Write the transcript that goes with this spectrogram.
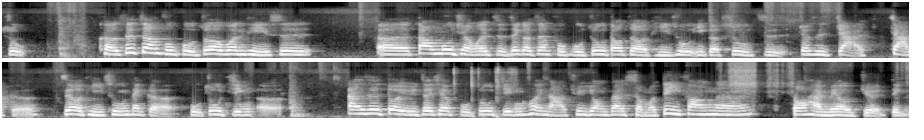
助。可是政府补助的问题是，呃，到目前为止，这个政府补助都只有提出一个数字，就是价价格，只有提出那个补助金额，但是对于这些补助金会拿去用在什么地方呢，都还没有决定。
